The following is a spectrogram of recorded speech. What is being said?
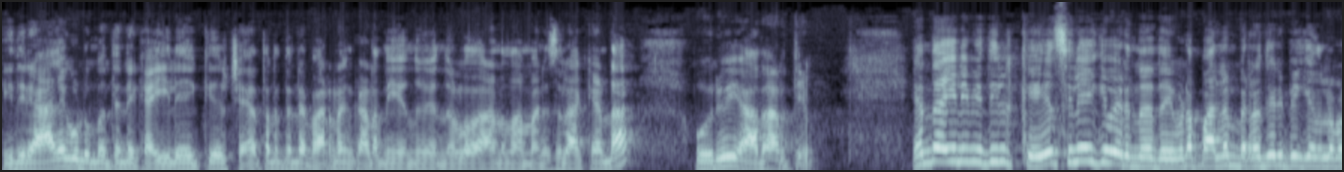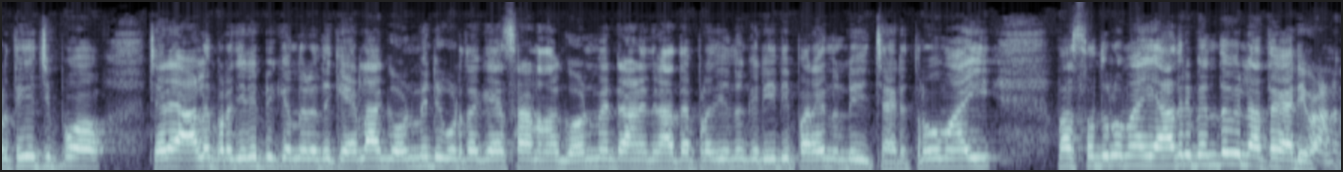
ഇത് രാജകുടുംബത്തിന്റെ കയ്യിലേക്ക് ക്ഷേത്രത്തിന്റെ ഭരണം കടന്നു എന്നുള്ളതാണ് നാം മനസ്സിലാക്കേണ്ട ഒരു യാഥാർത്ഥ്യം. എന്തായാലും ഇതിൽ കേസിലേക്ക് വരുന്നത് ഇവിടെ പലരും പ്രചരിപ്പിക്കുന്നുള്ളൂ പ്രത്യേകിച്ച് ഇപ്പോൾ ചില ആൾ പ്രചരിപ്പിക്കുന്നുള്ളത് കേരള ഗവൺമെന്റ് കൊടുത്ത കേസാണെന്നോ ഗവൺമെന്റാണ് ഇതിനകത്തെ പ്രതി എന്നൊക്കെ രീതി പറയുന്നുണ്ട്. ചരിത്രവുമായി വസ്തുതകളുമായി യാതൊരു ബന്ധവുമില്ലാത്ത കാര്യമാണ്.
